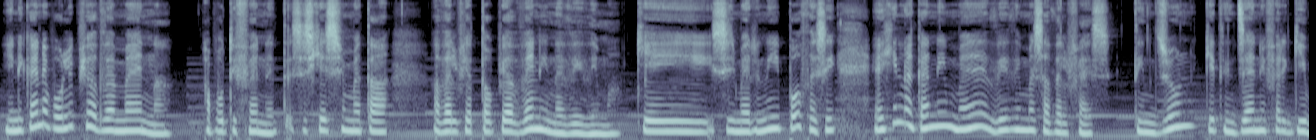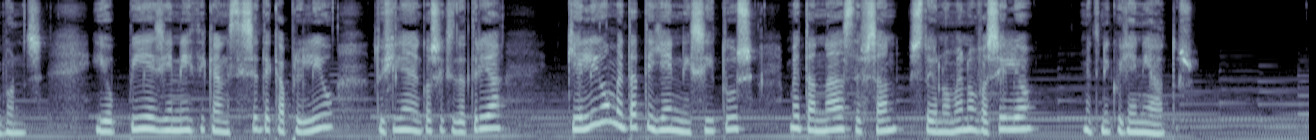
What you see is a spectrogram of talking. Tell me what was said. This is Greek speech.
Γενικά είναι πολύ πιο δεμένα από ό,τι φαίνεται σε σχέση με τα αδέλφια τα οποία δεν είναι δίδυμα. Και η σημερινή υπόθεση έχει να κάνει με δίδυμες αδελφές, την Τζουν και την Τζένιφερ Gibbons, οι οποίες γεννήθηκαν στις 11 Απριλίου του 1963 και λίγο μετά τη γέννησή τους μετανάστευσαν στο Ηνωμένο Βασίλειο με την οικογένειά τους.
